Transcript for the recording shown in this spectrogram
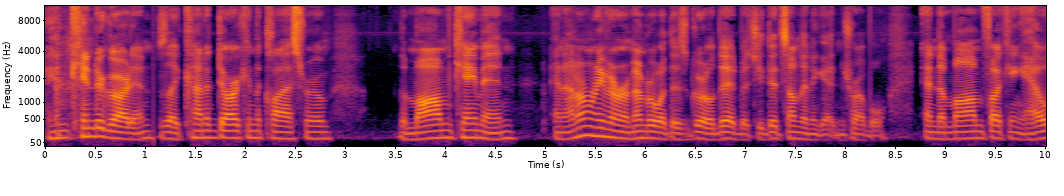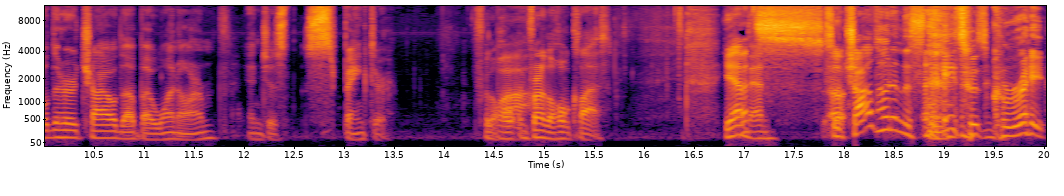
in kindergarten, it was like kind of dark in the classroom. The mom came in, and I don't even remember what this girl did, but she did something to get in trouble. And the mom fucking held her child up by one arm and just spanked her for the whole in front of the whole class. Yeah, That's, man. So uh, childhood in the states was great.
